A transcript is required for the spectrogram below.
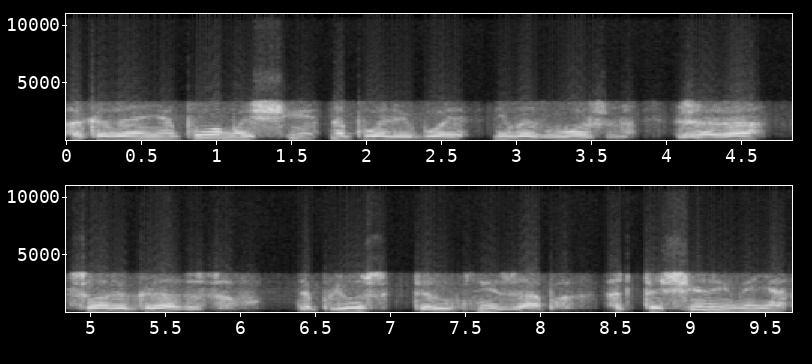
Оказание помощи на поле боя невозможно. Жара 40 градусов, да плюс трупный запах. Оттащили меня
